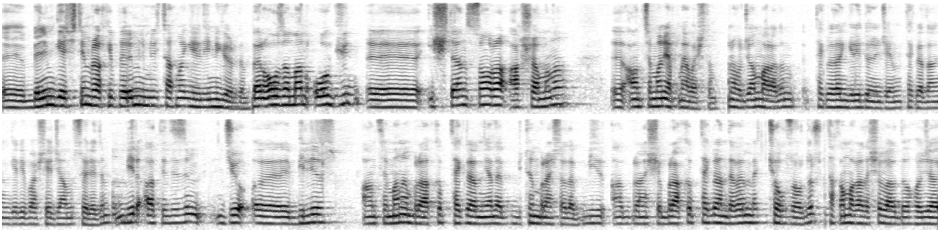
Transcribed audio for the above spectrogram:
E, Benim geçtiğim rakiplerimin milli takıma girdiğini gördüm. Ben o zaman o gün e, işten sonra akşamını e, antrenman yapmaya başladım. Ben hocamı aradım. Tekrardan geri döneceğimi, tekrardan geri başlayacağımı söyledim. Bir atletizmci e, bilir antrenmanı bırakıp tekrar ya da bütün branşlarda bir branşı bırakıp tekrar devam etmek çok zordur. Takım arkadaşı vardı. Hoca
